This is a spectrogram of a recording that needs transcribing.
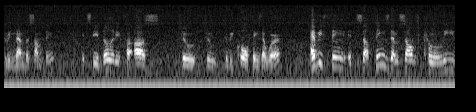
to remember something. It's the ability for us to, to, to recall things that were. Everything itself, things themselves can leave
